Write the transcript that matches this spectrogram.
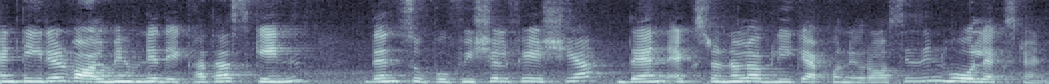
एंटीरियर वॉल में हमने देखा था skin then superficial fascia then external oblique aponeurosis in whole extent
